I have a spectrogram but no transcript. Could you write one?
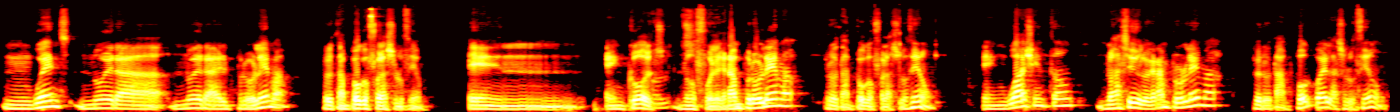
mm, Wentz no era, no era el problema, pero tampoco fue la solución. En, en Colts no fue el gran problema, pero tampoco fue la solución. En Washington no ha sido el gran problema, pero tampoco es la solución.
